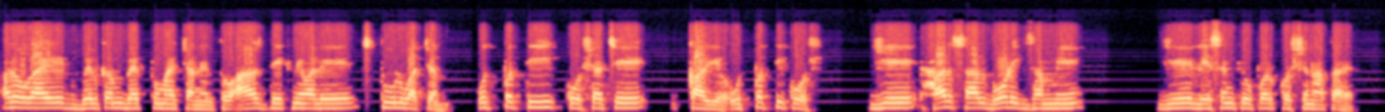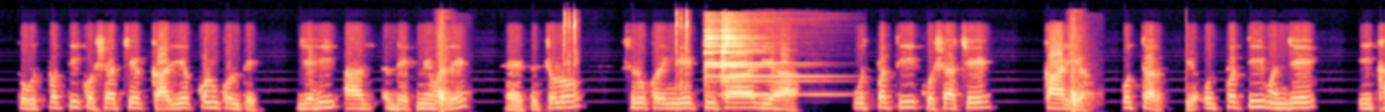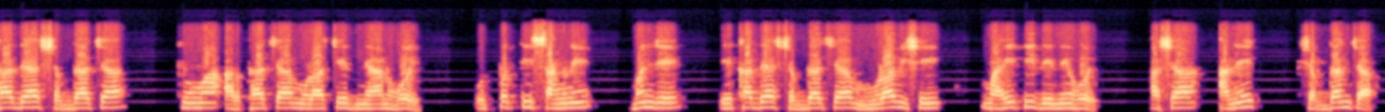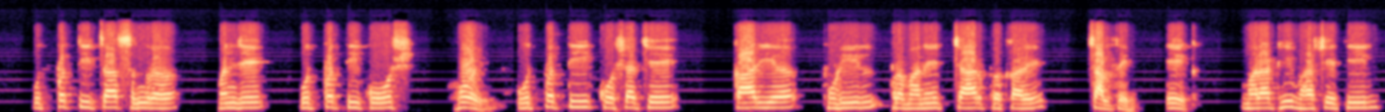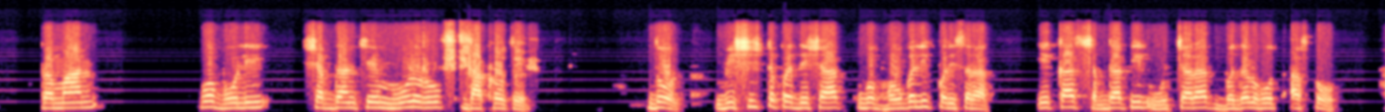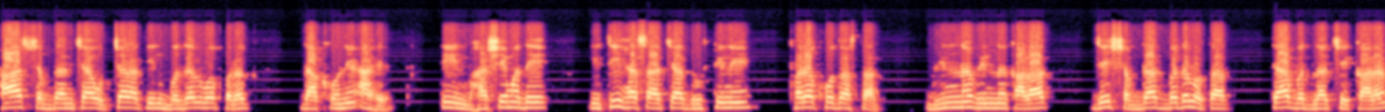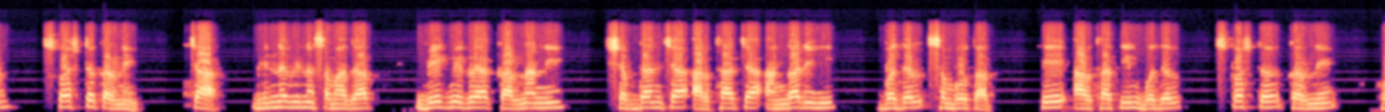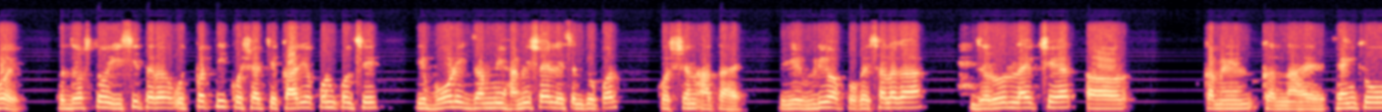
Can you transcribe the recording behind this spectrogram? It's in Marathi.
Hello guys welcome back to my channel तो आज देखने वाले स्थूल वाचन उत्पत्ति कोशाचे कार्य उत्पत्ति कोश। ये हर साल बोर्ड एग्जाम में ये लेसन के ऊपर क्वेश्चन आता है। तो उत्पत्ति कोशाचे कार्य कौन कौन थे? यही आज देखने वाले है। तो चलो शुरू करेंगे। टीपा लिहा उत्पत्ति कोशाचे कार्य। उत्तर उत्पत्ती म्हणजे एखाद्या शब्दाच्या किंवा अर्थाच्या मुळाचे ज्ञान होय. उत्पत्ती सांगणे म्हणजे एखाद्या शब्दाच्या मुळाविषयी माहिती देणे होय. अशा अनेक शब्दांच्या उत्पत्तीचा संग्रह म्हणजे उत्पत्ती कोश होय. उत्पत्ती कोशाचे कार्य पुढील प्रमाणे चार प्रकारे चालते. एक मराठी भाषेतील प्रमाण व बोली शब्दांचे मूळ रूप दाखवते. दोन विशिष्ट प्रदेशात व भौगोलिक परिसरात एका शब्दातील उच्चारात बदल होत असतो. हा शब्दांच्या उच्चारातील बदल व फरक दाखवणे आहे. तीन भाषेमध्ये इतिहासाच्या दृष्टीने फरक होत असतात. भिन्न भिन्न काळात जे शब्दात बदल होतात त्या बदलाचे कारण स्पष्ट करणे. चार भिन्न भिन्न समाजात वेगवेगळ्या कारणांनी शब्दांच्या अर्थाच्या अंगानेही बदल संभवतात. हे अर्थातील बदल स्पष्ट करणे होय. तो दोस्तों इसी तरह उत्पत्ति कोशाचे कार्य कौन कौन से ये बोर्ड एग्जाम में हमेशा लेसन के ऊपर क्वेश्चन आता है. तो ये वीडियो आपको कैसा लगा? जरूर लाइक शेयर और कमेंट करना है. Thank you.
